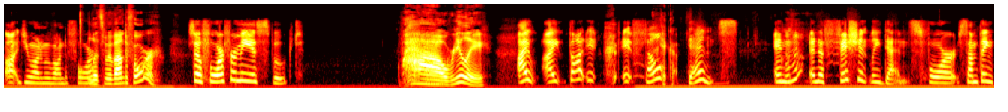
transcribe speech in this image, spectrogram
uh, do you want to move on to 4 let's move on to four. so four for me is Spooked. Wow, Um, really? I I thought it it felt Hiccup. dense and Mhm. and efficiently dense for something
